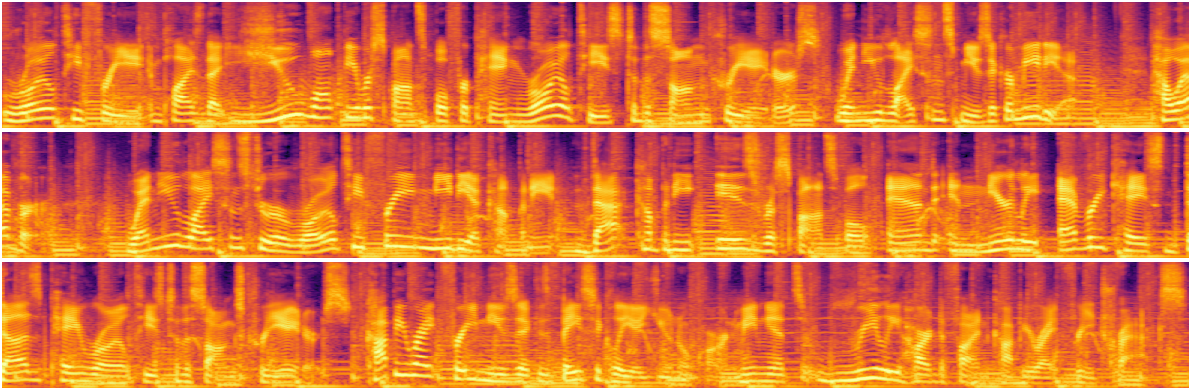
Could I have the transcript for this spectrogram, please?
royalty free implies that you won't be responsible for paying royalties to the song creators when you license music or media. However, when you license through a royalty free media company, that company is responsible and, in nearly every case, does pay royalties to the song's creators. Copyright free music is basically a unicorn, meaning it's really hard to find copyright free tracks.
